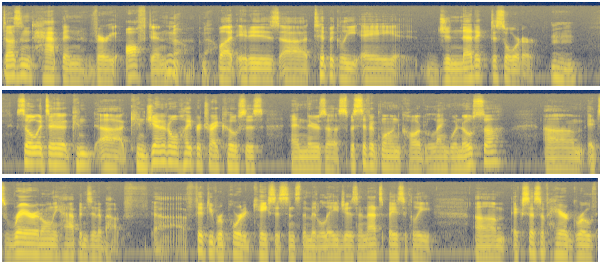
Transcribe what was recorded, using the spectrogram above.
doesn't happen very often. No, no. But it is uh, typically a genetic disorder. Mhm. So it's a con- uh, congenital hypertrichosis, and there's a specific one called lanuginosa. Um, it's rare. It only happens in about uh, 50 reported cases since the Middle Ages, and that's basically um, excessive hair growth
